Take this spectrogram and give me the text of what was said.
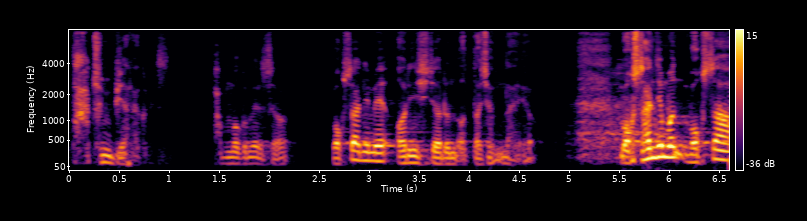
다 준비하라 그랬어요. 밥 먹으면서 목사님의 어린 시절은 어떠셨나요? 목사님은 목사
